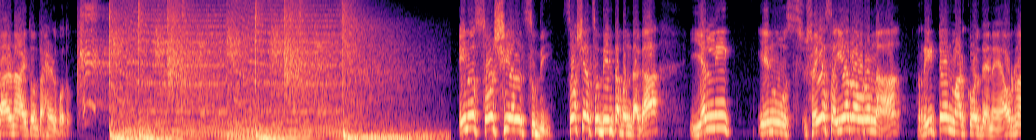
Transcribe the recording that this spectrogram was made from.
ಕಾರಣ ಆಯ್ತು ಅಂತ ಹೇಳ್ಬೋದು. ಇನ್ನು ಸೋಷಿಯಲ್ ಸುದ್ದಿ. ಸೋಷಿಯಲ್ ಸುದ್ದಿ ಅಂತ ಬಂದಾಗ ಎಲ್ಲಿ ಏನು ಶ್ರೇಯಸ್ ಅಯ್ಯರ್ ಅವರನ್ನ ರಿಟೈನ್ ಮಾಡ್ಕೊಳ್ದೇನೆ, ಅವ್ರನ್ನ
